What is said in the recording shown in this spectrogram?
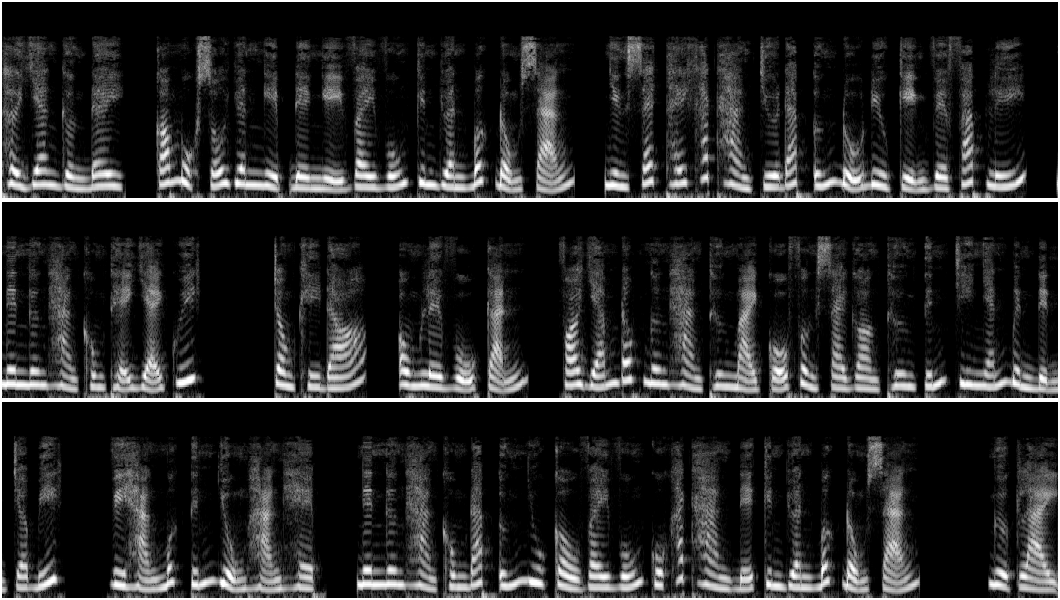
Thời gian gần đây, có một số doanh nghiệp đề nghị vay vốn kinh doanh bất động sản, nhưng xét thấy khách hàng chưa đáp ứng đủ điều kiện về pháp lý, nên ngân hàng không thể giải quyết. Trong khi đó, ông Lê Vũ Cảnh, Phó Giám đốc Ngân hàng Thương mại Cổ phần Sài Gòn Thương tín chi nhánh Bình Định cho biết, vì hạn mức tín dụng hạn hẹp, nên ngân hàng không đáp ứng nhu cầu vay vốn của khách hàng để kinh doanh bất động sản. Ngược lại,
